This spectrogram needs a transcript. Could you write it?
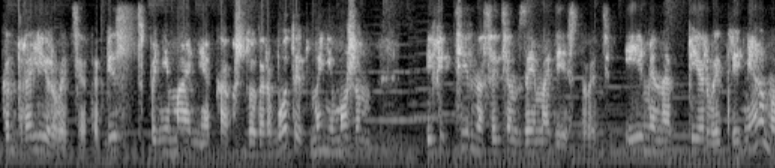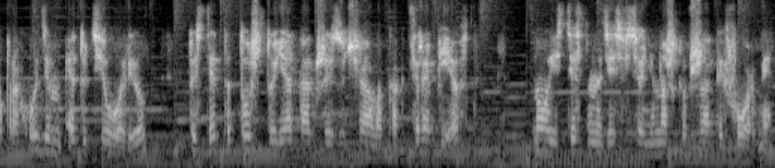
контролировать это. Без понимания, как что-то работает, мы не можем эффективно с этим взаимодействовать. И именно первые три дня мы проходим эту теорию. То есть это то, что я также изучала как терапевт. Но, естественно, здесь все немножко в сжатой форме.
